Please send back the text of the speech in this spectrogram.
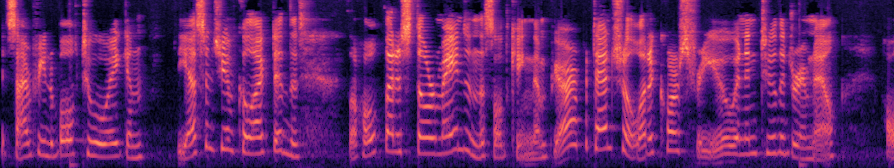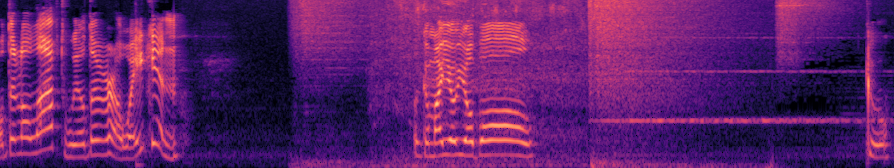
It's time for you to both to awaken. The essence you have collected, the, the hope that is still remains in this old kingdom, pure potential, let it course for you and into the dream nail. Hold it aloft, Wielder, awaken! Look at my yo-yo ball! Cool.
